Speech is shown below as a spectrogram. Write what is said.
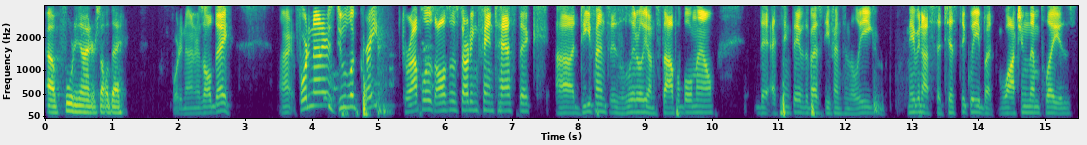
Oh, 49ers all day. 49ers all day. All right. 49ers do look great. Garoppolo's also starting fantastic. Uh, defense is literally unstoppable now. They, I think they have the best defense in the league. Maybe not statistically, but watching them play is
